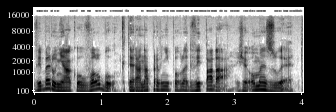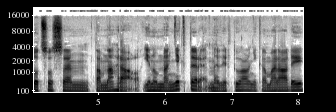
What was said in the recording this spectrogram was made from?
vyberu nějakou volbu, která na první pohled vypadá, že omezuje to, co jsem tam nahrál, jenom na některé mé virtuální kamarády,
